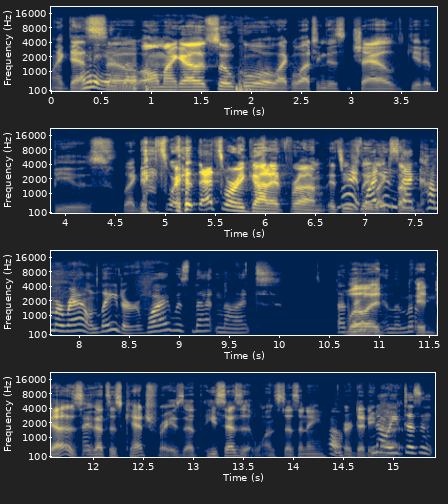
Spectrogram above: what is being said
like that's so. that. Oh my god, it's so cool! Like watching this child get abused. Like that's where that's where he got it from. It's Right, usually why like didn't some. that come around later? Why was that not a well, thing it, in the movie? it does. That's his catchphrase. That he says it once, doesn't he? Oh. Or did he no, not? he doesn't.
